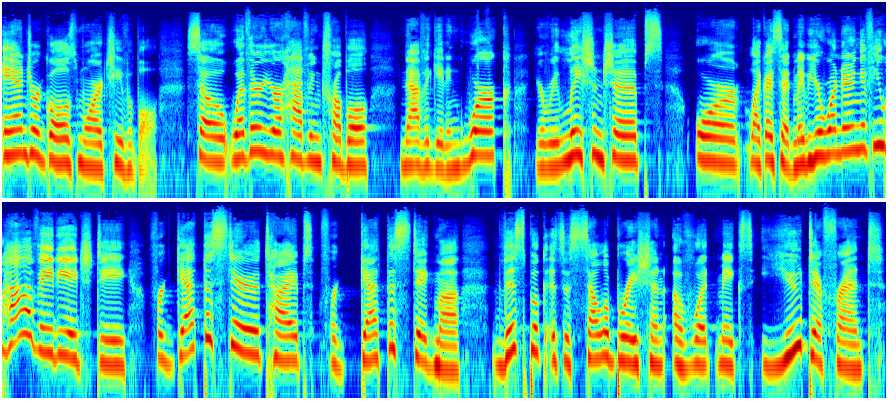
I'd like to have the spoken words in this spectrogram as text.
and your goals more achievable. So, whether you're having trouble navigating work, your relationships, or like I said, maybe you're wondering if you have ADHD, forget the stereotypes, forget the stigma. This book is a celebration of what makes you different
